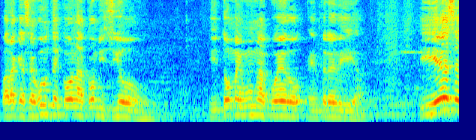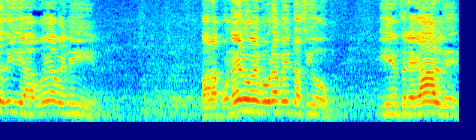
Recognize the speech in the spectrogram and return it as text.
para que se junte con la comisión y tomen un acuerdo en tres días. Y ese día voy a venir para ponerlo en juramentación y entregarle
